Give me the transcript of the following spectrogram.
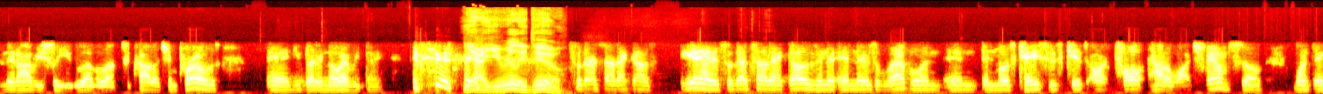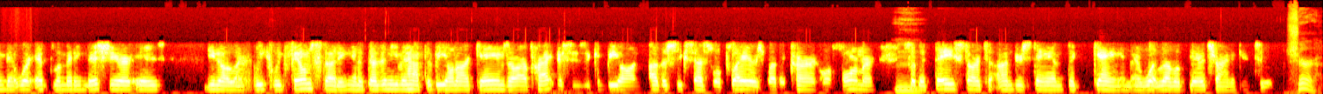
And then obviously you level up to college and pros, and you better know everything. yeah, you really do. So that's how that goes. Yeah, so that's how that goes, and and there's a level, and, and in most cases, kids aren't taught how to watch film. So one thing that we're implementing this year is you know, like weekly film study. And it doesn't even have to be on our games or our practices. It can be on other successful players, whether current or former, mm. so that they start to understand the game and what level they're trying to get to. Sure.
